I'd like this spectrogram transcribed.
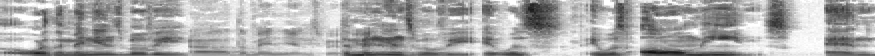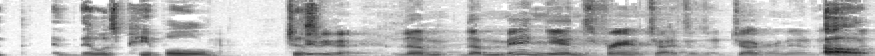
or the Minions movie? Uh, the Minions movie. The Minions movie. It was it was all memes and it was people just To be fair, the the Minions franchise is a juggernaut. Oh, own.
